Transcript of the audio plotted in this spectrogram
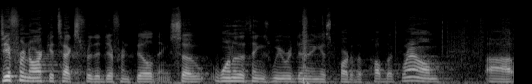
different architects for the different buildings. So one of the things we were doing as part of the public realm uh,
